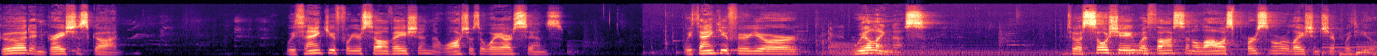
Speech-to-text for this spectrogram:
Good and gracious God, we thank you for your salvation that washes away our sins. We thank you for your willingness to associate with us and allow us personal relationship with you.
